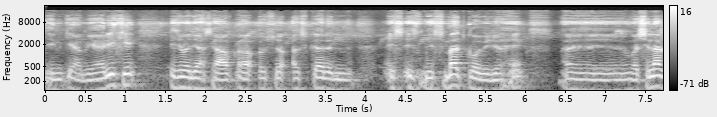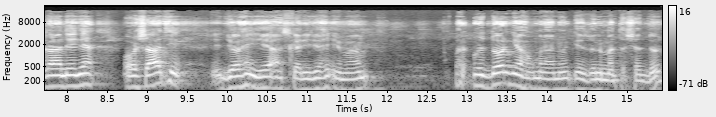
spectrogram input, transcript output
دین کی آبیاری کی۔ اس وجہ سے آپ کا اس عسکر، اس اس نسبت کو بھی جو ہے، وسیلہ کرا دے دیا۔ اور ساتھ ہی جو ہے، یہ عسکری جو ہے، امام پر اس دور کے حکمرانوں کے ظلم تشدد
